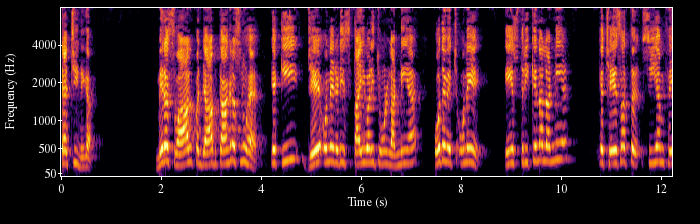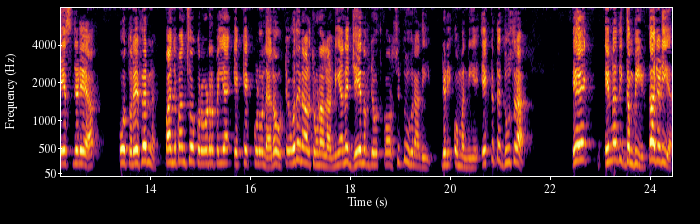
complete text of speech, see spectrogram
ਟੈਚੀ ਹੀ ਮੇਰਾ ਸਵਾਲ ਪੰਜਾਬ ਕਾਂਗਰਸ ਨੂੰ ਹੈ ਕਿ ਕੀ ਜੇ ਉਹਨੇ ਜਿਹੜੀ 27 ਵਾਲੀ ਚੋਣ ਲੜਨੀ ਹੈ, ਉਹਦੇ ਵਿੱਚ ਉਹਨੇ ਇਸ ਤਰੀਕੇ ਨਾਲ ਲੜਨੀ ਹੈ ਕਿ 6-7 ਸੀਐਮ ਫੇਸ ਜਿਹੜੇ ਆ, ਉਹ ਤੁਰੇ ਫਿਰਨ 5-500 ਕਰੋੜ ਰੁਪਈਆ ਇੱਕ ਇੱਕ ਕੋਲੋਂ ਲੈ ਲਓ ਤੇ ਉਹਦੇ ਨਾਲ ਚੋਣਾਂ ਲੜਨੀਆਂ ਨੇ, ਜੇ ਨਵਜੋਤ ਕੌਰ ਸਿੱਧੂ ਹੋਰਾਂ ਦੀ ਜਿਹੜੀ ਉਹ ਮੰਨੀਏ। ਇੱਕ ਤੇ ਦੂਸਰਾ, ਇਹ ਇਹਨਾਂ ਦੀ ਗੰਭੀਰਤਾ ਜਿਹੜੀ ਹੈ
